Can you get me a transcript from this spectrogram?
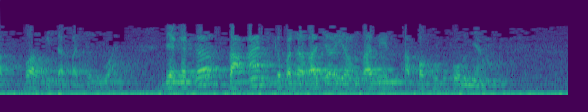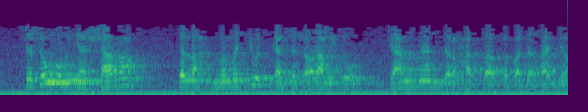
apa kita patut buat? Dia kata taat kepada raja yang zalim apa hukumnya? Sesungguhnya syarak telah memecutkan seseorang itu jangan derhaka kepada raja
